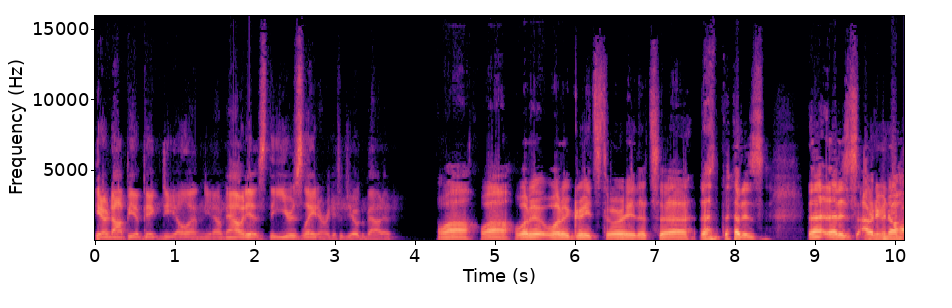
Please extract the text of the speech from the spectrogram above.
you know, not be a big deal. And, you know, now it is the years later, we get to joke about it. Wow, wow. What a what a great story. That's uh that that is that that is I don't even know how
